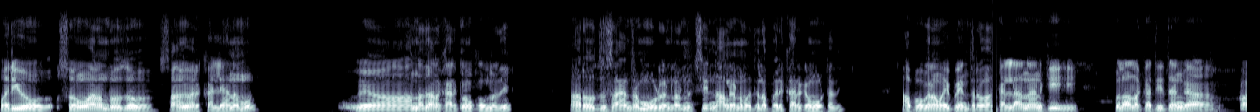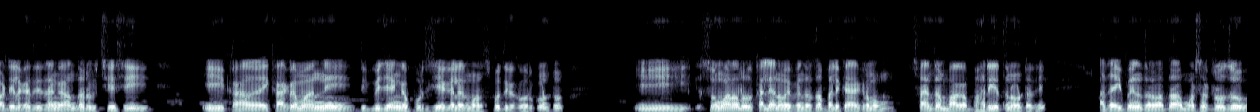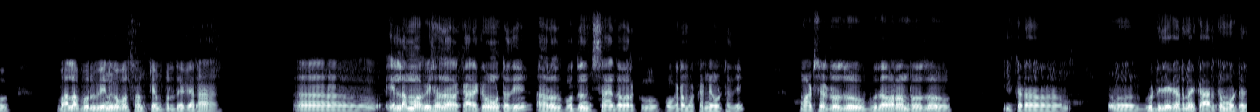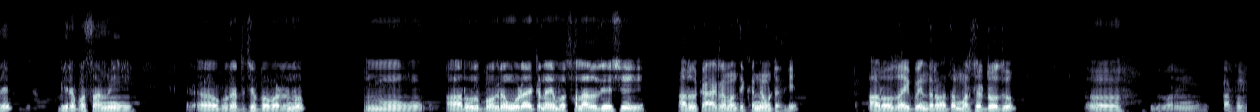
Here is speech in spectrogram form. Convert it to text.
మరియు సోమవారం రోజు స్వామివారి కళ్యాణము అన్నదాన కార్యక్రమం ఉన్నది. ఆ రోజు సాయంత్రం మూడు గంటల నుంచి నాలుగు గంటల మధ్యలో బలి కార్యక్రమం ఉంటుంది. ఆ ప్రోగ్రాం అయిపోయిన తర్వాత కళ్యాణానికి కులాలకు అతీతంగా పార్టీలకు అతీతంగా అందరూ ఇచ్చేసి ఈ కా ఈ కార్యక్రమాన్ని దిగ్విజయంగా పూర్తి చేయగలని మనస్ఫూర్తిగా కోరుకుంటూ ఈ సోమవారం రోజు కళ్యాణం అయిపోయిన తర్వాత బలి కార్యక్రమం సాయంత్రం బాగా భారీ ఎత్తున ఉంటుంది. అది అయిపోయిన తర్వాత మరుసటి రోజు బాలాపూర్ వేణుగోపాల స్వామి టెంపుల్ దగ్గర ఎల్లమ్మ వేషధారణ కార్యక్రమం ఉంటుంది. ఆ రోజు పొద్దున్న నుంచి సాయంత్రం వరకు ప్రోగ్రాం అక్కడనే ఉంటుంది. మరుసటి రోజు బుధవారం రోజు ఇక్కడ గుడి దగ్గరనే కార్యక్రమం ఉంటుంది. వీరప్పస్వామి స్వామి ఒక కథ చెప్పబడును. ఆ రోజు ప్రోగ్రాం కూడా ఇక్కడ సలాలు చేసి ఆ రోజు కార్యక్రమం అంతా ఇక్కడనే ఉంటుంది. ఆ రోజు అయిపోయిన తర్వాత మరుసటి రోజు గురువారం కడపల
